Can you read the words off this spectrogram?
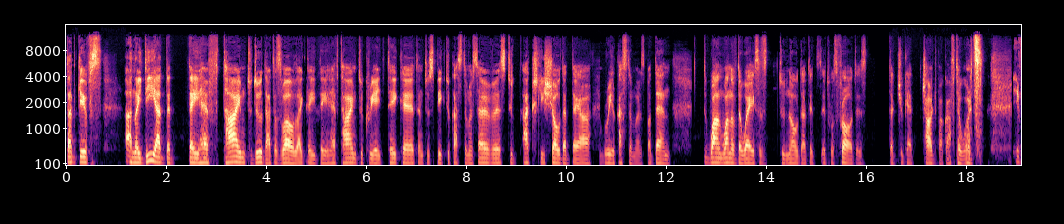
That gives an idea that they have time to do that as well. Like they they have time to create ticket and to speak to customer service to actually show that they are real customers. But then one one of the ways is to know that it, it was fraud is that you get chargeback afterwards. If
